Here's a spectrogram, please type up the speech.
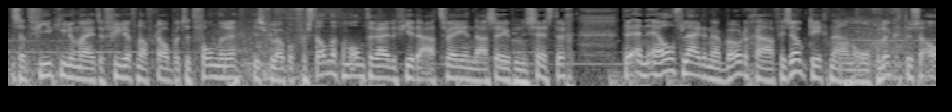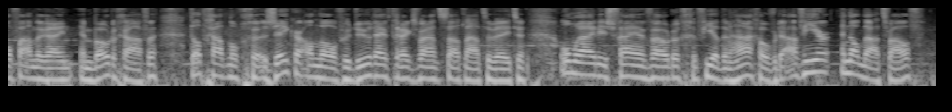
Er staat 4 kilometer file vanaf knooppunt het Vonderen. Het is voorlopig verstandig om om te rijden via de A2 en de A67. De N11 Leiden naar Bodegraven is ook dicht na een ongeluk... tussen Alfa aan de Rijn en Bodegraven. Dat gaat nog eh, zeker anderhalf uur duren, heeft Rijkswaterstaat laten weten. Omrijden is vrij eenvoudig via Den Haag over de A4 en dan de A12.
